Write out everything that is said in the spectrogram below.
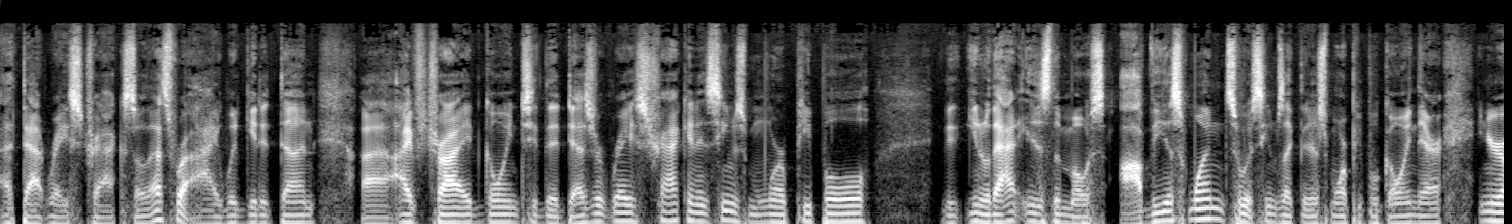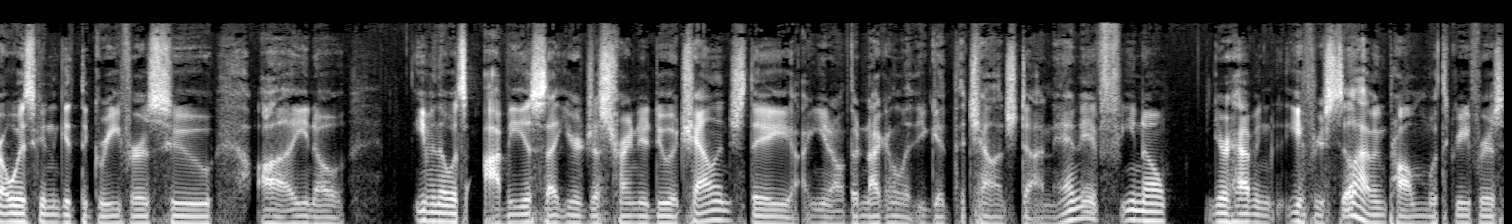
at that racetrack. So that's where I would get it done. Uh, I've tried going to the desert racetrack, and it seems more people. You know that is the most obvious one, so it seems like there's more people going there, and you're always going to get the griefers who, uh, you know, even though it's obvious that you're just trying to do a challenge, they, you know, they're not going to let you get the challenge done. And if you know you're having if you're still having problem with griefers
